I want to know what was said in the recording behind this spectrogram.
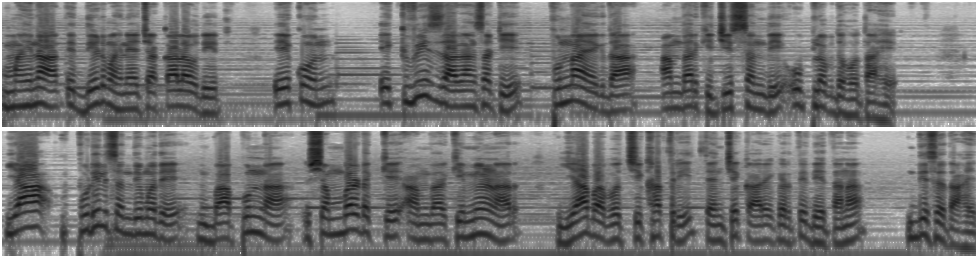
महिना ते दीड महिन्याच्या कालावधीत एकूण एकवीस जागांसाठी पुन्हा एकदा आमदारकीची संधी उपलब्ध होत आहे. या पुढील संधीमध्ये बापूंना शंभर टक्के आमदारकी मिळणार याबाबतची खात्री त्यांचे कार्यकर्ते देताना दिसत आहेत.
